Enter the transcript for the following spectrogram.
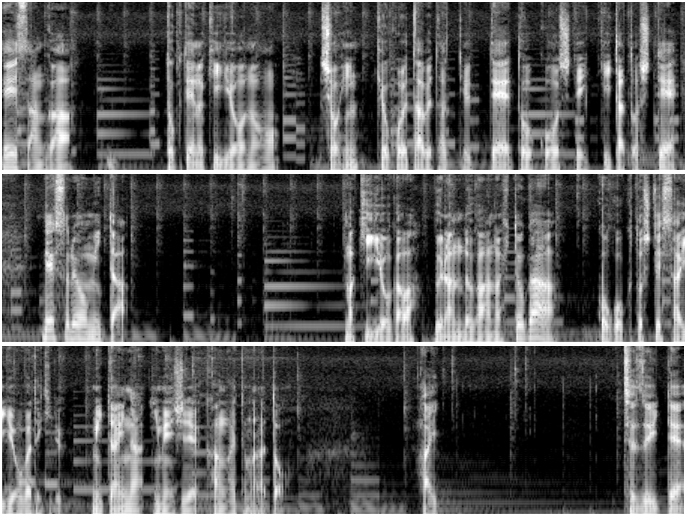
A さんが特定の企業の商品、今日これ食べたって言って投稿していたとして、で、それを見た、まあ、企業側、ブランド側の人が広告として採用ができるみたいなイメージで考えてもらうと。はい。続いて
